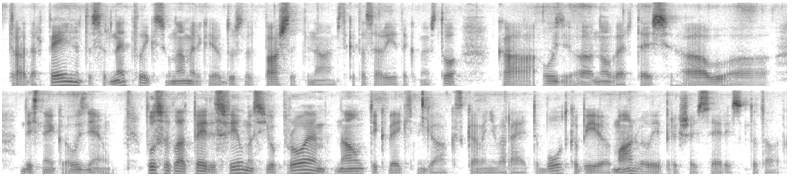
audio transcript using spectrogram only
strādā ar peļņu, tas ir Netflix, un Amerikā jau drusku pārslitinājums. Tas arī ietekmē uz to, kā uz, uh, novērtēs. Uh, uh, Disneja uzņēmumu. Plus, turklāt pēdējās filmas joprojām nav tik veiksmīgākas, kā viņi varētu būt, ka bija Marvel iepriekšējais sērijas un tā tālāk.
